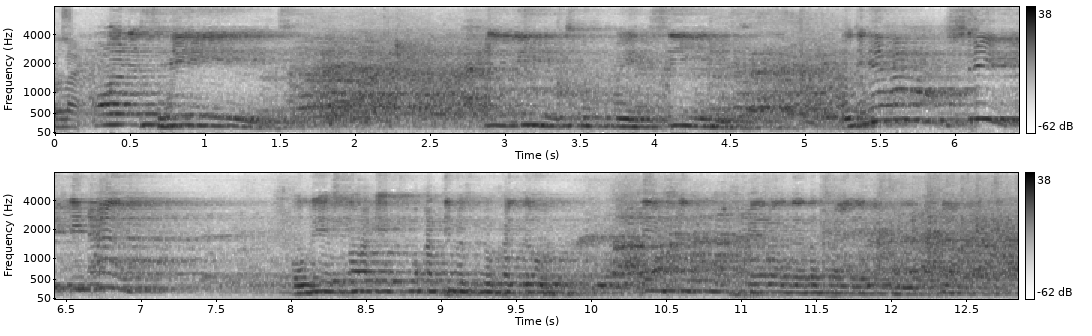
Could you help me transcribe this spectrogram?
الله وأنا سهيت حليت فمي نسيت ودنيا شريف نعام ولي شنو رأيك في مقدمة ابن خلدون؟ ليش الاخيره هذا خلينا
